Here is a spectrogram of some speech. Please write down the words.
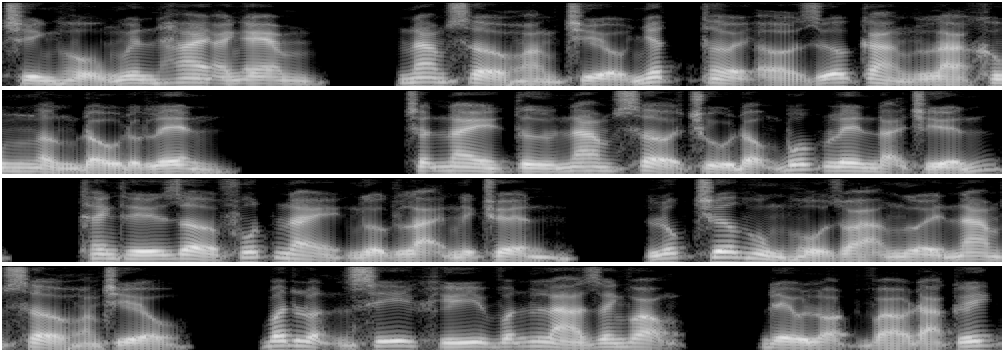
trình hổ nguyên hai anh em, nam sở hoàng triều nhất thời ở giữa càng là không ngẩng đầu được lên. Trận này từ nam sở chủ động bước lên đại chiến, thanh thế giờ phút này ngược lại nghịch chuyển, lúc trước hùng hổ dọa người nam sở hoàng triều, bất luận sĩ khí vẫn là danh vọng, đều lọt vào đả kích.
